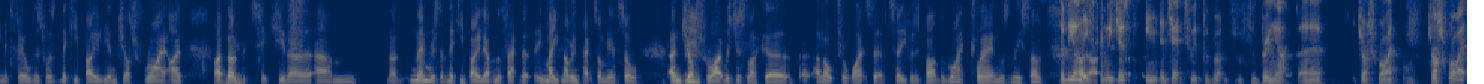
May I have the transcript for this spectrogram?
midfielders was Nicky Bailey and Josh Wright. I I've no Hmm. particular um, uh, memories of Nicky Bailey, other than the fact that he made no impact on me at all. And Josh Wright was just like a an ultra white set of teeth, which is part of the Wright clan, wasn't he? So To be honest, I- can we just interject with the bringing up uh, Josh Wright? Josh Wright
